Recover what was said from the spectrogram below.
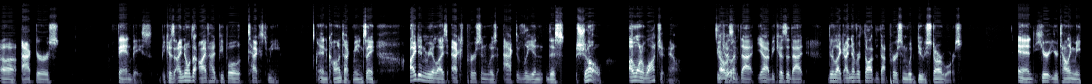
uh actor's fan base. Because I know that I've had people text me and contact me and say, I didn't realize X person was actively in this show. I want to watch it now Oh, because really? of that. Yeah, because of that. They're like, I never thought that that person would do Star Wars. And here you're telling me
